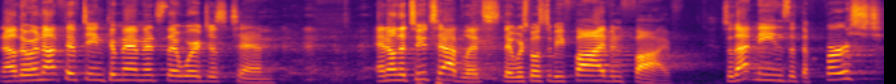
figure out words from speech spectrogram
Now, there were not 15 commandments, there were just 10. And on the two tablets, they were supposed to be five and five. So that means that the first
